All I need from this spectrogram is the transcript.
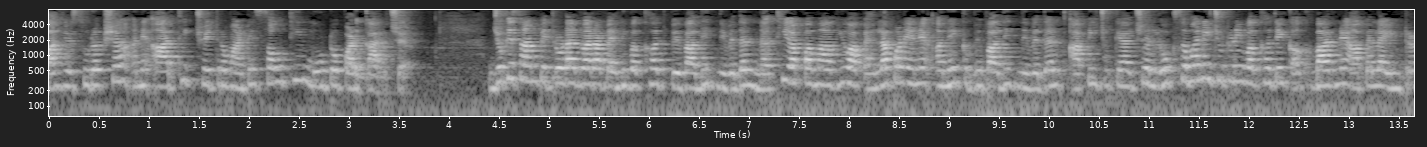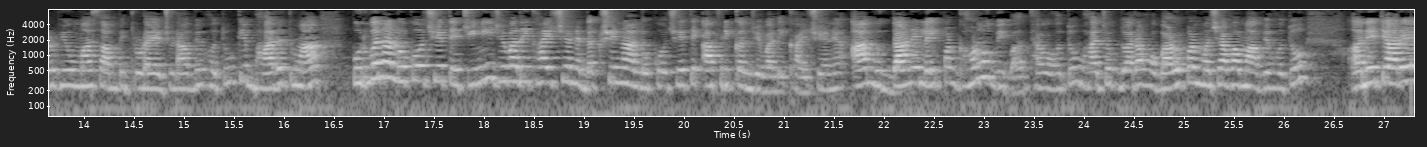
બાહ્ય સુરક્ષા અને આર્થિક ક્ષેત્ર માટે સૌથી મોટો પડકાર છે. જો કે સામ પિત્રોડા દ્વારા પહેલી વખત વિવાદિત નિવેદન નથી આપવામાં આવ્યું. આ પહેલા પણ એને અનેક વિવાદિત નિવેદન આપી ચૂક્યા છે. લોકસભાની ચૂંટણી વખતે એક અખબારને આપેલા ઇન્ટરવ્યુમાં સામ પિત્રોડાએ જણાવ્યું હતું કે ભારતમાં પૂર્વના લોકો છે તે ચીની જેવા દેખાય છે અને દક્ષિણના લોકો છે તે આફ્રિકન જેવા દેખાય છે. અને આ મુદ્દાને લઈ પણ ઘણો વિવાદ થયો હતો. ભાજપ દ્વારા હોબાળો પણ મચાવવામાં આવ્યો હતો. અને ત્યારે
